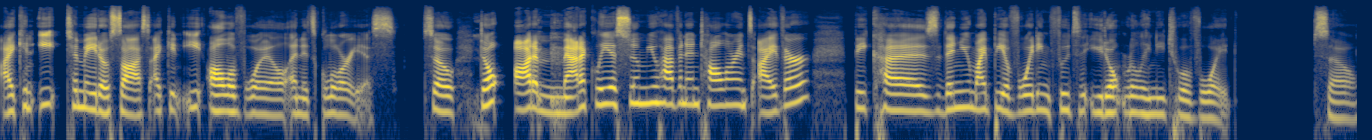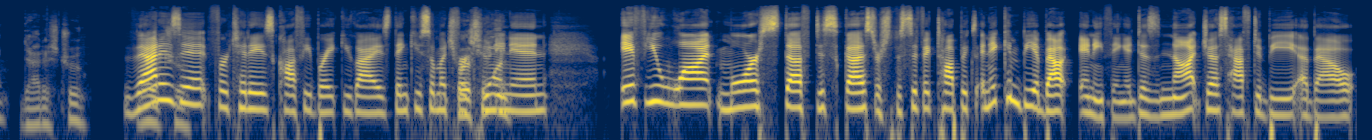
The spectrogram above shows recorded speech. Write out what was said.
I can eat tomato sauce, I can eat olive oil, and it's glorious. So Yeah. don't automatically assume you have an intolerance either, because then you might be avoiding foods that you don't really need to avoid. So that is true. that Very is true. it for today's coffee break, you guys. Thank you so much for tuning one. in. If you want more stuff discussed or specific topics, and it can be about anything, it does not just have to be about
